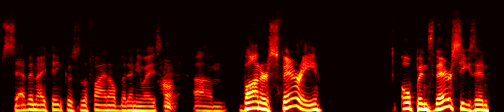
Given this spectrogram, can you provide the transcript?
seven, I think was the final. But, anyways, um, Bonners Ferry opens their season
